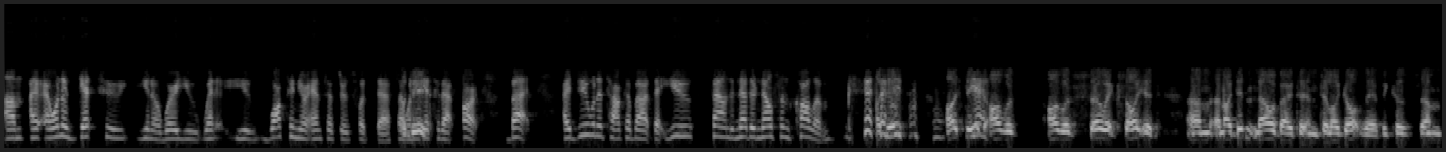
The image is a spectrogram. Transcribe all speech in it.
um, I, I want to get to you know where you went you walked in your ancestors' footsteps. I, I want to get to that part, but I do want to talk about that you found another Nelson's column. I did. I did. Yes. I was I was so excited, um, and I didn't know about it until I got there because um,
